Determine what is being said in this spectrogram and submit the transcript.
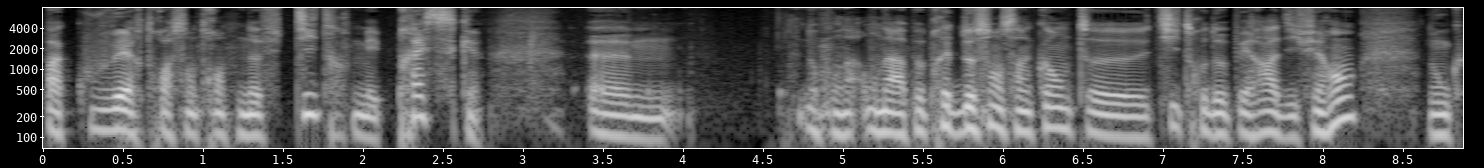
pas couvert 339 titres, mais presque. Euh, donc on a, on a à peu près 250 euh, titres d'opéra différents. Donc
